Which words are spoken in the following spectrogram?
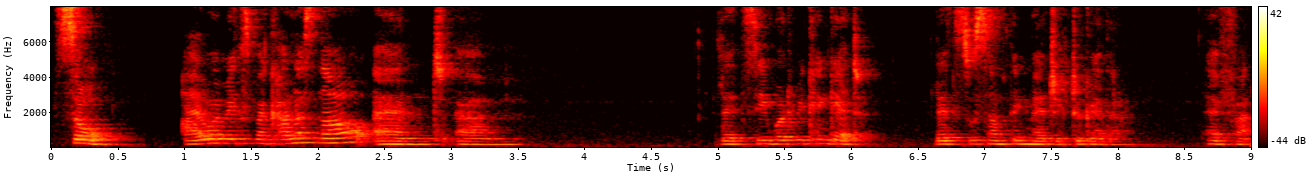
So I will mix my colors now and um, let's see what we can get. Let's do something magic together. Have fun.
